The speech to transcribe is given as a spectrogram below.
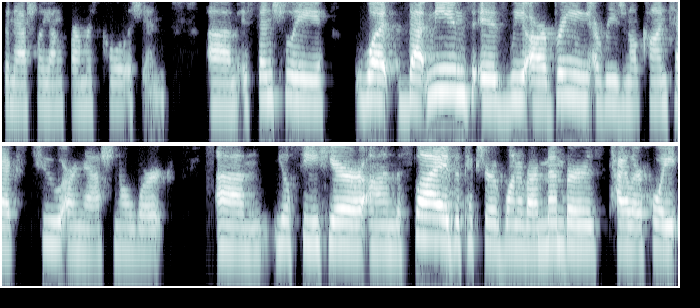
the National Young Farmers Coalition. Um, essentially, what that means is we are bringing a regional context to our national work. Um, you'll see here on the slides a picture of one of our members, Tyler Hoyt,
